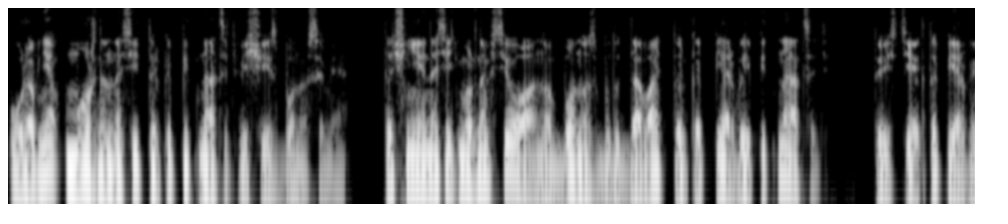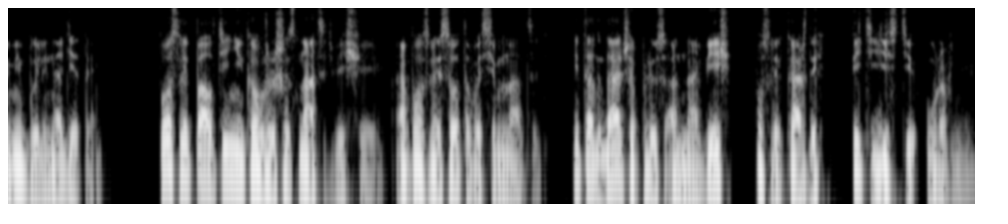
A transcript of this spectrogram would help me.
уровня можно носить только 15 вещей с бонусами. Точнее, носить можно все, но бонус будут давать только первые 15, то есть те, кто первыми были надеты. После полтинника уже 16 вещей, а после сотого 17. И так дальше, плюс одна вещь после каждых 50 уровней.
